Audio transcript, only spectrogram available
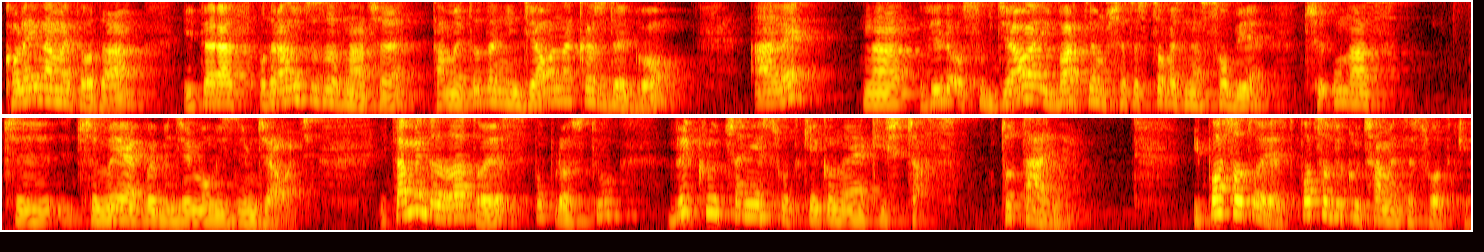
Kolejna metoda, i teraz od razu to zaznaczę, ta metoda nie działa na każdego, ale na wiele osób działa i warto ją przetestować na sobie, czy u nas, czy, czy my jakby będziemy mogli z nią działać. I ta metoda to jest po prostu wykluczenie słodkiego na jakiś czas. Totalnie. I po co to jest? Po co wykluczamy te słodkie?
